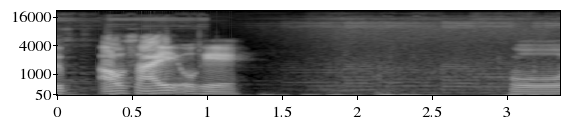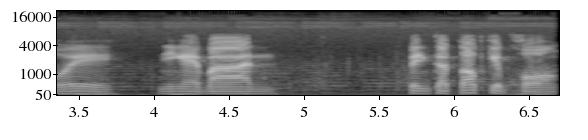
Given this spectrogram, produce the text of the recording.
ฮึบเอาไซส์โอเคโหยนี่ไงบาน เป็นกระต๊อบเก็บของ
